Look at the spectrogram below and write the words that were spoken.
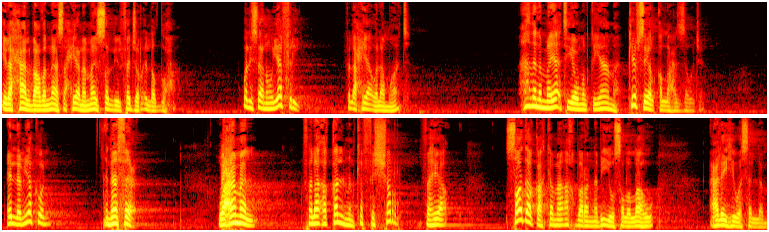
إلى حال بعض الناس أحيانا ما يصلي الفجر إلا الضحى ولسانه يفري في الأحياء والأموات. هذا لما يأتي يوم القيامة كيف سيلقى الله عز وجل؟ إن لم يكن نفع وعمل فلا أقل من كف الشر فهي صدقة كما أخبر النبي صلى الله عليه وسلم.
